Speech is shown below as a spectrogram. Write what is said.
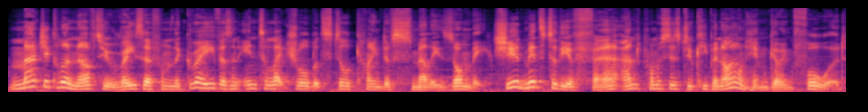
magical enough to raise her from the grave as an intellectual but still kind of smelly zombie. She admits to the affair and promises to keep an eye on him going forward.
